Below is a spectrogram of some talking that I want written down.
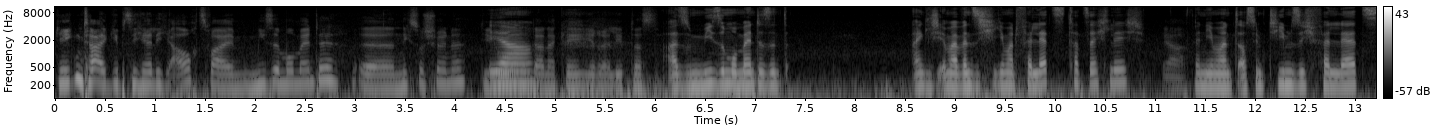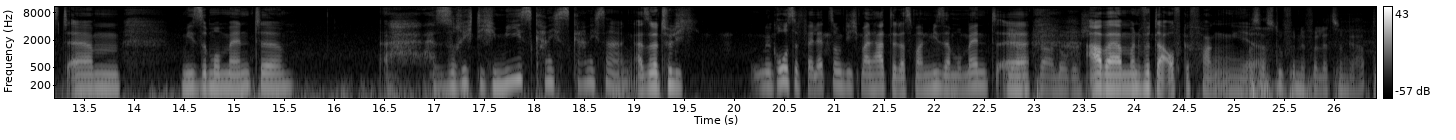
Gegenteil gibt es sicherlich auch zwei miese Momente, äh, nicht so schöne, die Ja. du in deiner Karriere erlebt hast. Also miese Momente sind eigentlich immer, wenn sich jemand verletzt tatsächlich. Ja. Wenn jemand aus dem Team sich verletzt. Ähm, miese Momente. Ah, Also so richtig mies kann ich es gar nicht sagen. Also natürlich eine große Verletzung, die ich mal hatte. Das war ein mieser Moment. Äh, ja, klar, logisch. aber man wird da aufgefangen hier. Was hast du für eine Verletzung gehabt?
